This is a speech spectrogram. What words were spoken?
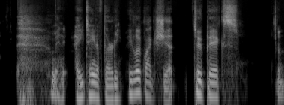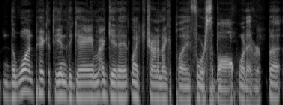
I mean, 18 of 30. He looked like shit. Two picks, the one pick at the end of the game, I get it. Like you're trying to make a play, force the ball, whatever. But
